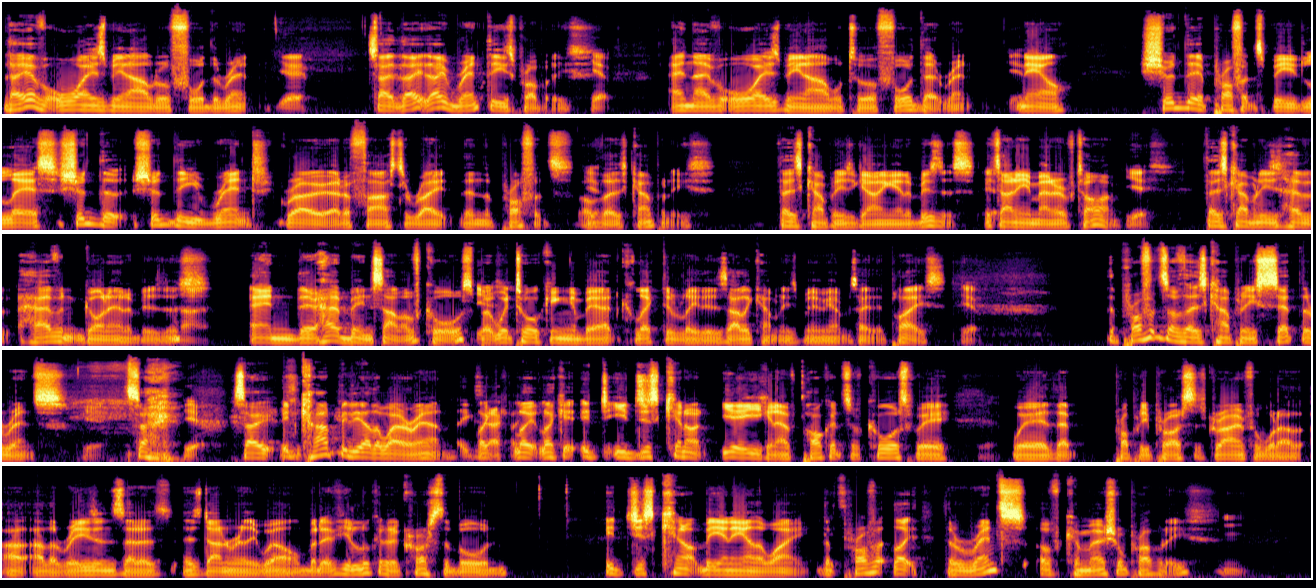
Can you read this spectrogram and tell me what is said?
they have always been able to afford the rent. yeah, So they, they rent these properties yep, and they've always been able to afford that rent. Yeah. Now, should their profits be less? Should the should the rent grow at a faster rate than the profits of Yeah. those companies? Those companies are going out of business. It's only a matter of time. yes, Those companies have haven't gone out of business. No. And there have been some, of course, but we're talking about collectively. There's other companies moving up and take their place. yep, The profits of those companies set the rents. yeah, So, Yeah. so it can't be the other way around. Exactly. Like, like, like it, it, you just cannot. Yeah, you can have pockets, of course, where where that property price has grown for what other, other reasons that has, has done really well. But if you look at it across the board, it just cannot be any other way. The profit, like the rents of commercial properties, hmm.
